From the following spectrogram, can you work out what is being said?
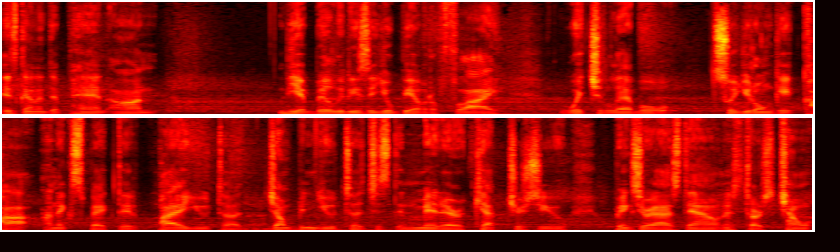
it's gonna depend on the abilities that you'll be able to fly, which level, so you don't get caught unexpected by Utah. Jumping Utah just in midair captures you, brings your ass down, and starts chow-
